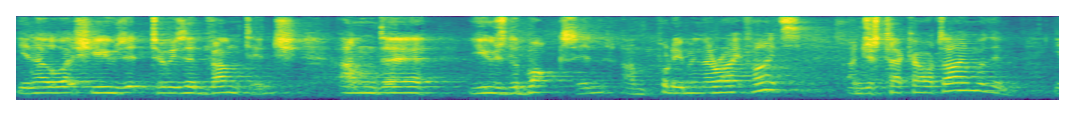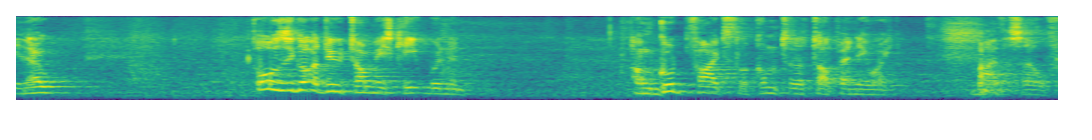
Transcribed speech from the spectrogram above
You know, let's use it to his advantage and uh, use the boxing and put him in the right fights and just take our time with him. You know, all he's got to do, Tommy, is keep winning. And good fights will come to the top anyway, by themselves.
